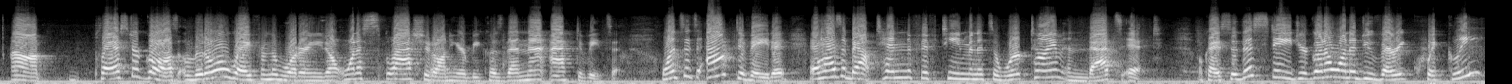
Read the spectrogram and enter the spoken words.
uh, plaster gauze a little away from the water and you don't want to splash it on here because then that activates it. Once it's activated, it has about 10 to 15 minutes of work time and that's it. Okay, so this stage you're going to want to do very quickly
